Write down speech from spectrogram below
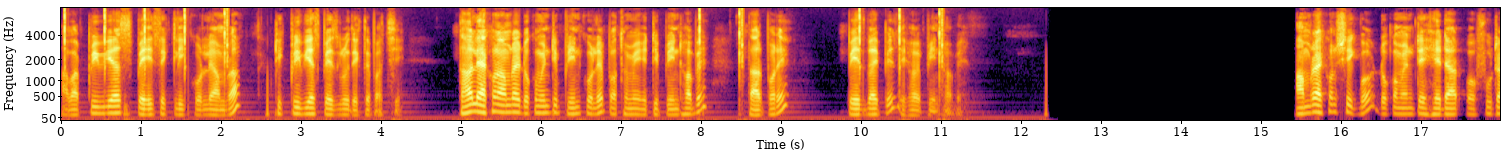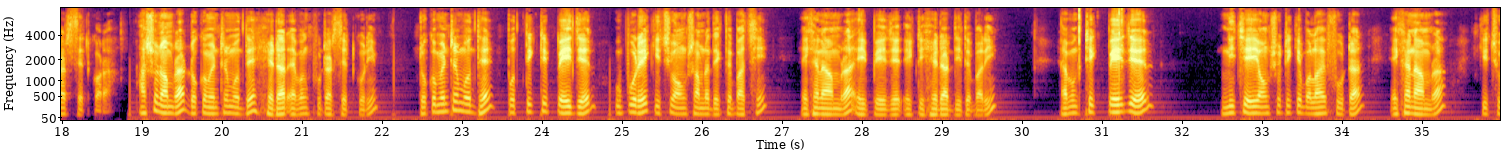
আবার প্রিভিয়াস পেজে ক্লিক করলে আমরা ঠিক প্রিভিয়াস পেজগুলো দেখতে পাচ্ছি। তাহলে এখন আমরা এই ডকুমেন্টটি প্রিন্ট করলে প্রথমে এটি প্রিন্ট হবে, তারপরে পেজ বাই পেজ এভাবে প্রিন্ট হবে। আমরা এখন শিখব ডকুমেন্টে হেডার ও ফুটার সেট করা। আসুন আমরা ডকুমেন্টের মধ্যে হেডার এবং ফুটার সেট করি। ডকুমেন্টের মধ্যে প্রত্যেকটি পেজের উপরে কিছু অংশ আমরা দেখতে পাচ্ছি। এখানে আমরা এই পেজের একটি হেডার দিতে পারি এবং ঠিক পেজের নিচে এই অংশটিকে বলা হয় ফুটার। এখানে আমরা কিছু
